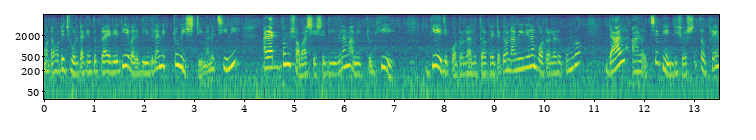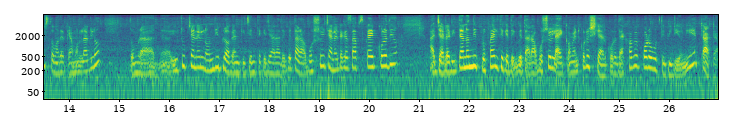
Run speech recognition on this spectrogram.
মোটামুটি ঝোলটা কিন্তু প্রায় রেডি এবারে দিয়ে দিলাম একটু মিষ্টি মানে চিনি, আর একদম সবার শেষে দিয়ে দিলাম আমি একটু ঘি। দিয়ে যে পটল আলু তরকারিটাকেও নামিয়ে নিলাম, পটল আলু কুমড়ো, ডাল আর হচ্ছে ভেন্ডি সর্ষে। তো ফ্রেন্ডস তোমাদের কেমন লাগল? তোমরা YouTube channel Nandi blog and kitchen থেকে যারা দেখবে, তারা অবশ্যই চ্যানেলটাকে সাবস্ক্রাইব করে দিও। আর যারা রীতানন্দী প্রোফাইল থেকে দেখবে, তারা অবশ্যই লাইক কমেন্ট করে শেয়ার করে দেখা হবে পরবর্তী ভিডিও নিয়ে, টাটা।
